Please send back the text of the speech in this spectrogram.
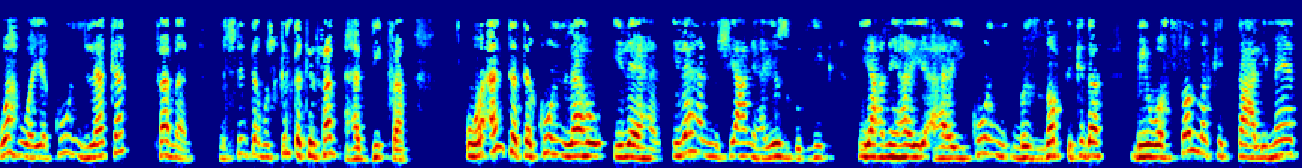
وهو يكون لك فمن؟ مش أنت مشكلتك الفم هديك فم. وأنت تكون له الها. الها مش يعني هيسجد ليك يعني هي هيكون بالظبط كده بيوصل لك التعليمات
